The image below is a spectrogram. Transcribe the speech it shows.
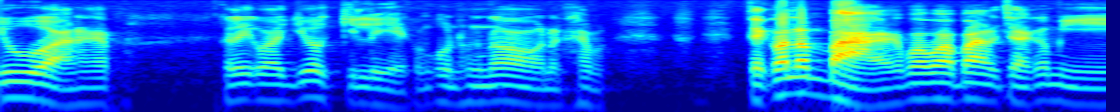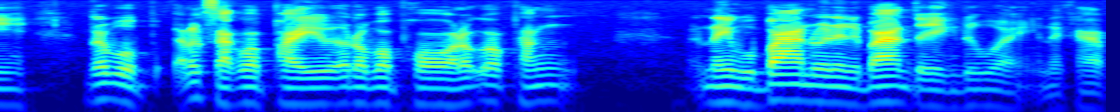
ยั่วนะครับเขาเรียกว่ายั่วกิเลสของคนข้างนอกนะครับ แต่ก็ลำบากเพราะว่าบ้านอาจารย์ก็มีระบบรักษาความปลอดภัยรปภแล้วก็ทั้งในหมู่บ้านด้วยในบ้านตัวเองด้วยนะครับ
